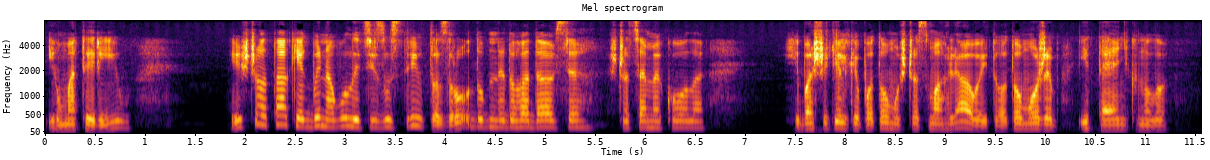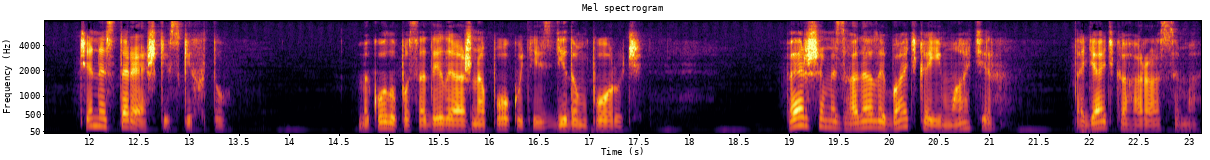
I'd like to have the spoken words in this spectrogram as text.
і в матерів, і що так, якби на вулиці зустрів, то зроду б не догадався, що це Микола. Хіба що тільки по тому, що смаглявий, то ото, може б, і тенькнуло, чи не стережківський хто. Миколу посадили аж на покуті з дідом поруч. Першими згадали батька і матір та дядька Гарасима,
